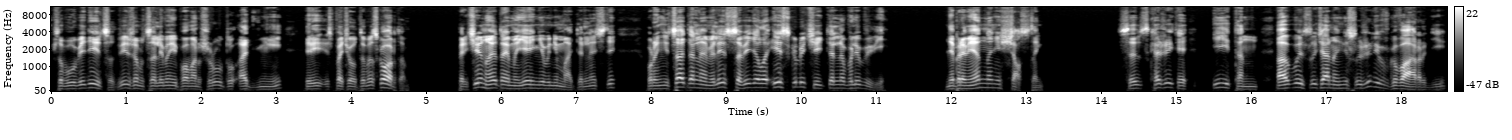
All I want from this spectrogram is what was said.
чтобы убедиться, движемся ли мы по маршруту одни или с почетным эскортом. Причину этой моей невнимательности проницательная Мелисса видела исключительно в любви. Непременно несчастной. — Скажите, Итан, а вы случайно не служили в гвардии?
